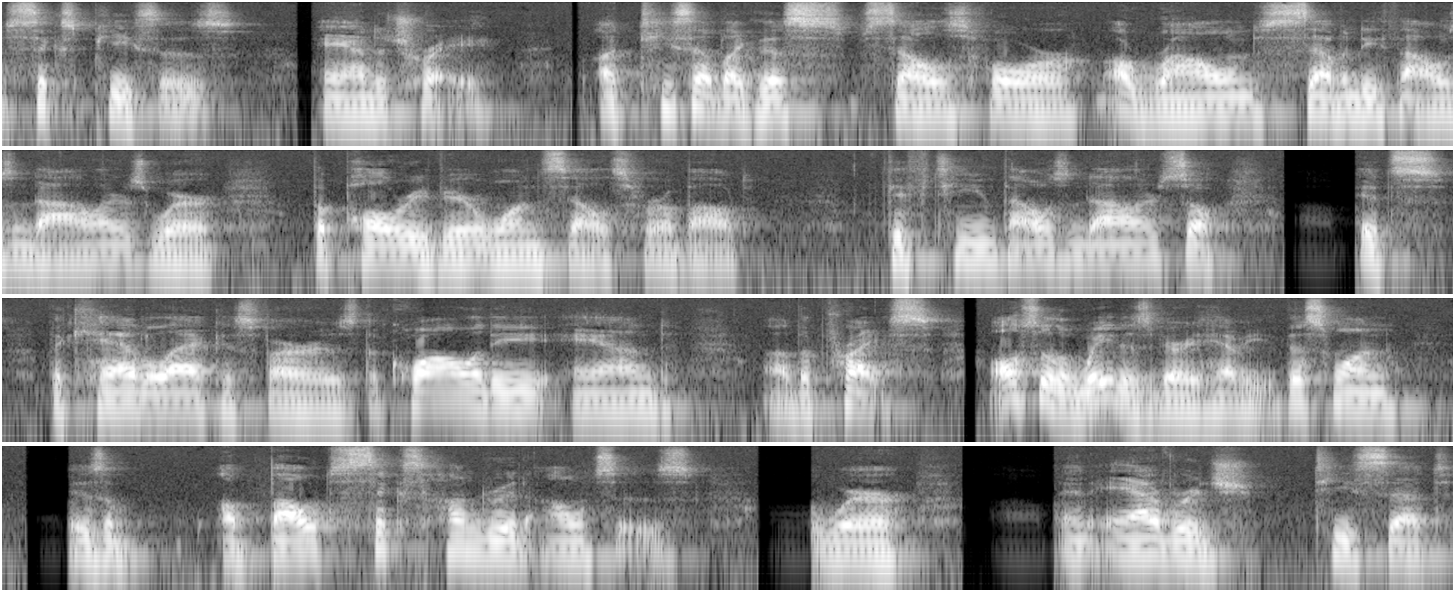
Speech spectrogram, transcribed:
six pieces and a tray. A tea set like this sells for around $70,000, where the Paul Revere one sells for about $15,000. So it's the Cadillac as far as the quality and uh, the price. Also, the weight is very heavy. This one is a about 600 ounces, where an average tea set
